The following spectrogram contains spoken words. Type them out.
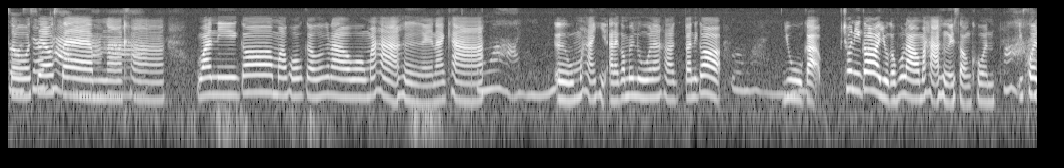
โซเชียลแซมนะคะ วันนี้ก็มาพบกับพวกเราวงมหาเหยนะคะวงว่าหาหินเออวงมหาหินอะไรก็ไม่รู้นะคะ ตอนนี้ก็วงว่าหาหินอยู่กับช่วงนี้ก็อยู่กับพวกเรามหาเหยสองคนมหาอีกคน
